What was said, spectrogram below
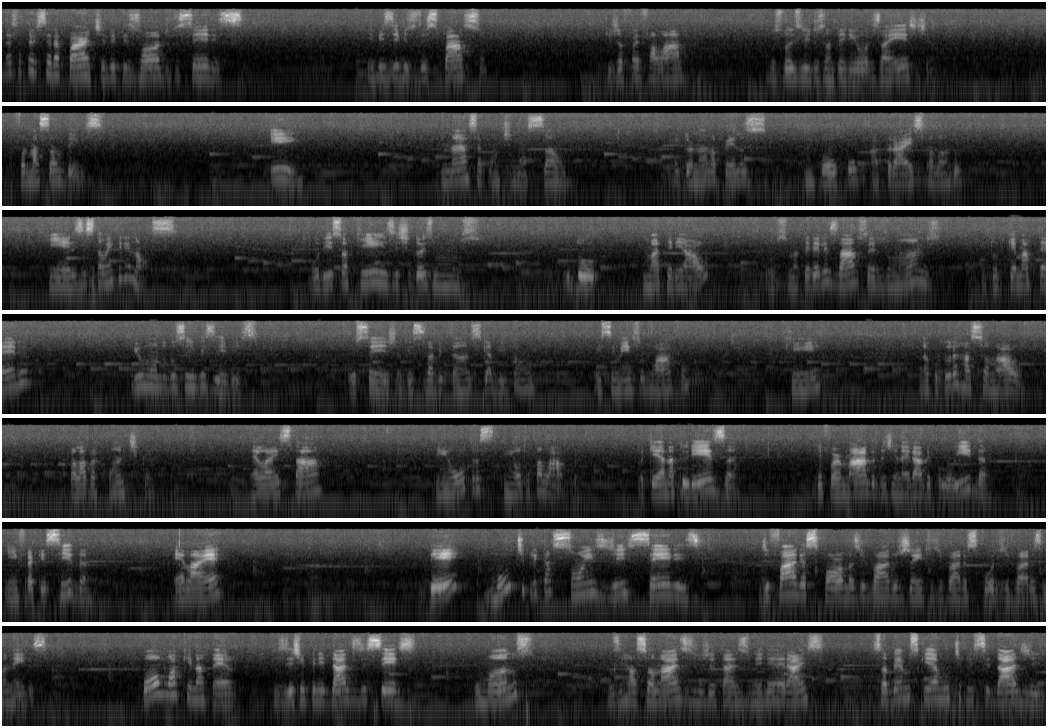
Nessa terceira parte do episódio dos seres invisíveis do espaço, que já foi falado nos dois vídeos anteriores a este, a formação deles. E nessa continuação, retornando apenas um pouco atrás, falando que eles estão entre nós. Por isso aqui existe dois mundos, o do material, os materializados, seres humanos e tudo que é matéria, e o mundo dos invisíveis, ou seja, desses habitantes que habitam esse imenso vácuo que na cultura racional a palavra quântica ela está em outras em outra palavra. Porque a natureza deformada, degenerada e poluída e enfraquecida ela é de multiplicações de seres de várias formas, de vários jeitos, de várias cores, de várias maneiras. Como aqui na Terra existe infinidades de seres humanos, os irracionais, os vegetais, os minerais, sabemos que a multiplicidade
